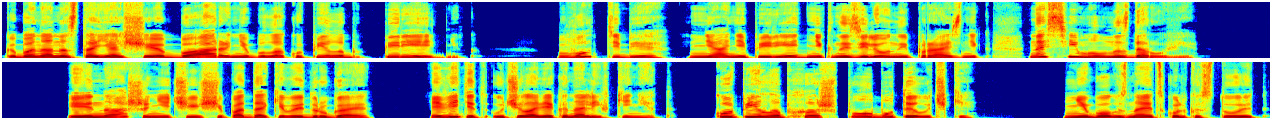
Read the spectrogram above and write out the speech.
Кабы она настоящая барыня была, купила бы передник. Вот тебе, няня-передник на зеленый праздник, носи, мол, на здоровье. И наша нечище подакивает другая. Видит, у человека наливки нет. Купила б хаш пол бутылочки. Не бог знает, сколько стоит.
